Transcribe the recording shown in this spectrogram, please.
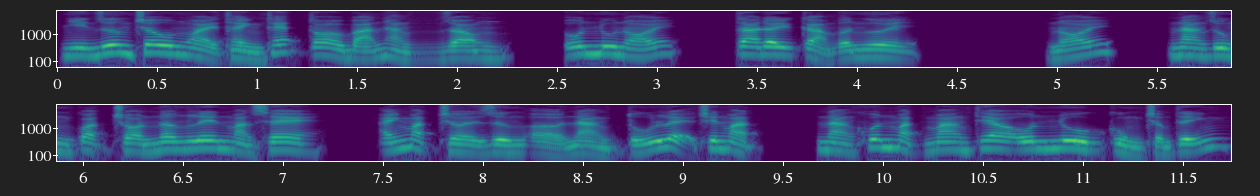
nhìn Dương Châu ngoài thành thét to bán hàng rong, ôn nhu nói, ta đây cảm ơn ngươi. Nói, nàng dùng quạt tròn nâng lên màn xe, ánh mặt trời dừng ở nàng tú lệ trên mặt, nàng khuôn mặt mang theo ôn nhu cùng trầm tĩnh,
